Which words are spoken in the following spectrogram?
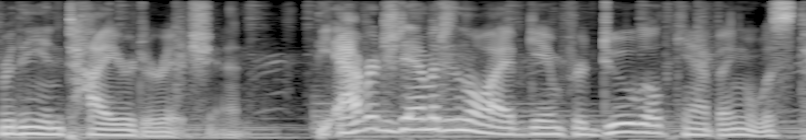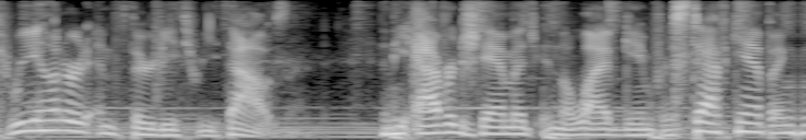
for the entire duration. The average damage in the live game for dual wield camping was 333,000 and the average damage in the live game for staff camping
